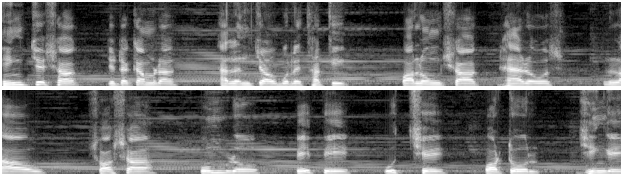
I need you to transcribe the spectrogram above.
হিংচে শাক, যেটাকে আমরা হেলেঞ্চাও বলে থাকি, পালং শাক, ঢ্যাঁড়স, লাউ শশা কুমড়ো, পেঁপে, উচ্ছে, পটল, ঝিঙে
